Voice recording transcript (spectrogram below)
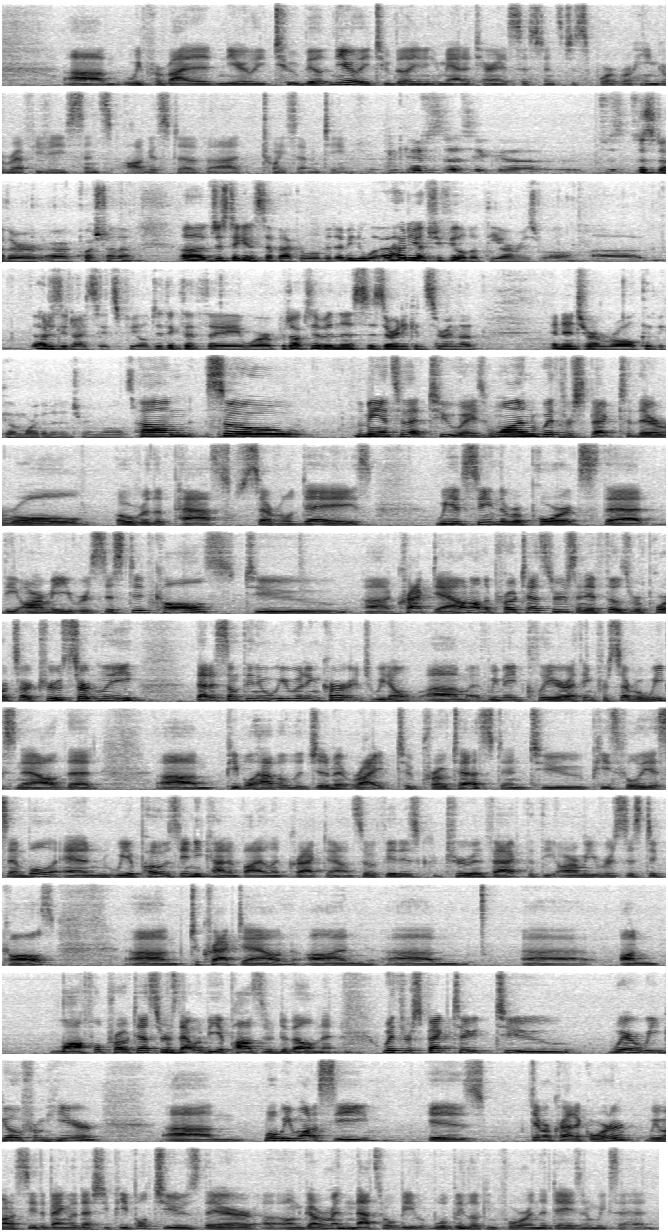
um, we've provided nearly two bil- nearly two billion in humanitarian assistance to support Rohingya refugees since August of uh, 2017. Can I just uh, take uh, just just another uh, question on that? Uh, just taking a step back a little bit. I mean, wh- how do you actually feel about the army's role? Uh, how does the United States feel? Do you think that they were productive in this? Is there any concern that an interim role could become more than an interim role? Um, so let me answer that two ways. One, with respect to their role over the past several days, we have seen the reports that the Army resisted calls to uh, crack down on the protesters. And if those reports are true, certainly that is something that we would encourage. We don't, um, we made clear, I think, for several weeks now that um, people have a legitimate right to protest and to peacefully assemble, and we opposed any kind of violent crackdown. So if it is true, in fact, that the Army resisted calls, um, to crack down on um, uh, on lawful protesters, that would be a positive development. With respect to to where we go from here, um, what we want to see is democratic order. We want to see the Bangladeshi people choose their uh, own government, and that's what we will be looking for in the days and weeks ahead.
